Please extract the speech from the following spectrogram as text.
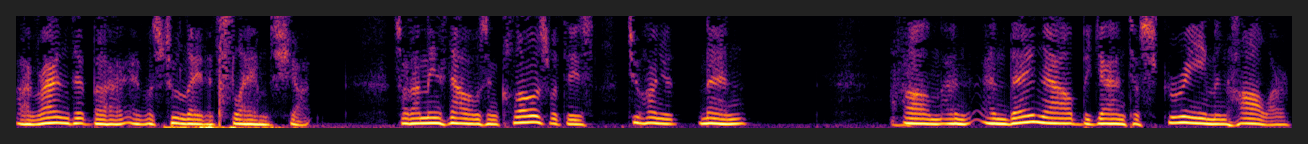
I ran it, but I, it was too late. It slammed shut. So that means now I was enclosed with these 200 men. Uh-huh. Um, and, and they now began to scream and holler.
